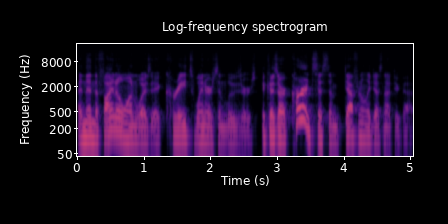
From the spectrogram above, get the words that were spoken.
And then the final one was it creates winners and losers because our current system definitely does not do that.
